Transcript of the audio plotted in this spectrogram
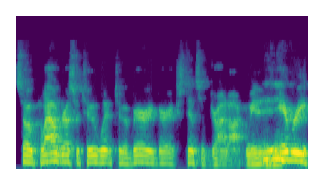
So Palau Aggressor 2 went to a very, very extensive dry dock. I mean, Mhm. every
